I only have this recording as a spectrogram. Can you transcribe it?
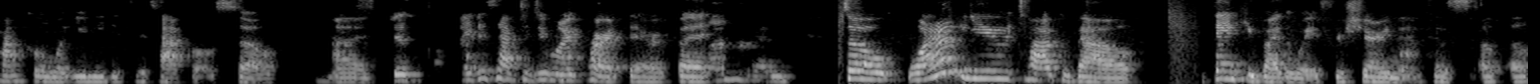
tackle what you needed to tackle. So, uh, just I just have to do my part there. But uh-huh. um, so, why don't you talk about thank you, by the way, for sharing that because uh, uh,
